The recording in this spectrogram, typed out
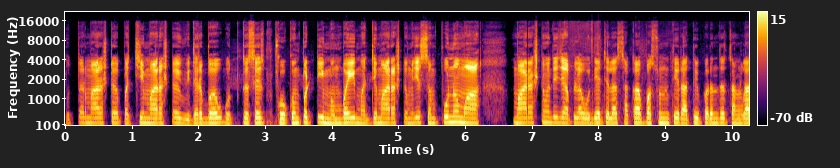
उत्तर महाराष्ट्र, पश्चिम महाराष्ट्र, विदर्भ तसेच कोकणपट्टी, मुंबई, मध्य महाराष्ट्र म्हणजे संपूर्ण महा महाराष्ट्रामध्ये जे आपला उद्याच्याला सकाळपासून ते रात्रीपर्यंत चांगला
